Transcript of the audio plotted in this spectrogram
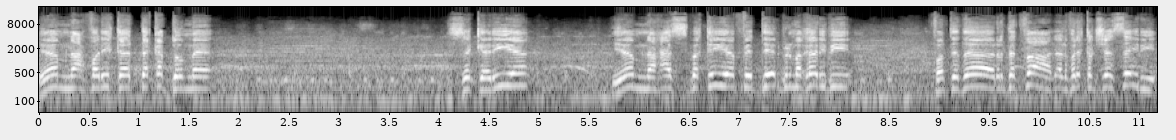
يمنح فريق التقدم. زكريا يمنح السبقية في الديربي المغاربي. في انتظار ردة فعل الفريق الجزائري.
